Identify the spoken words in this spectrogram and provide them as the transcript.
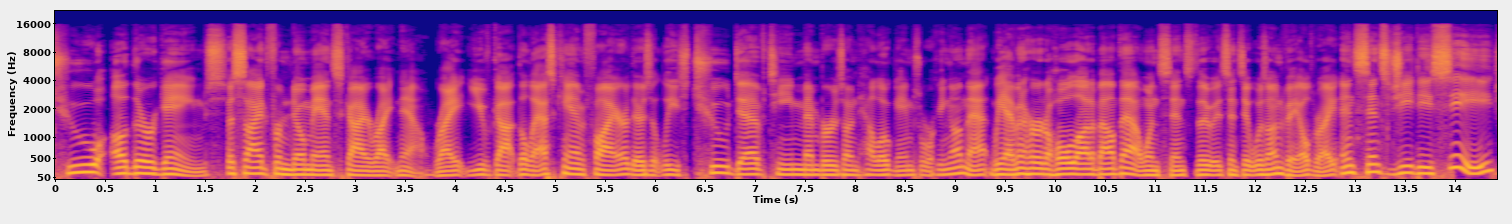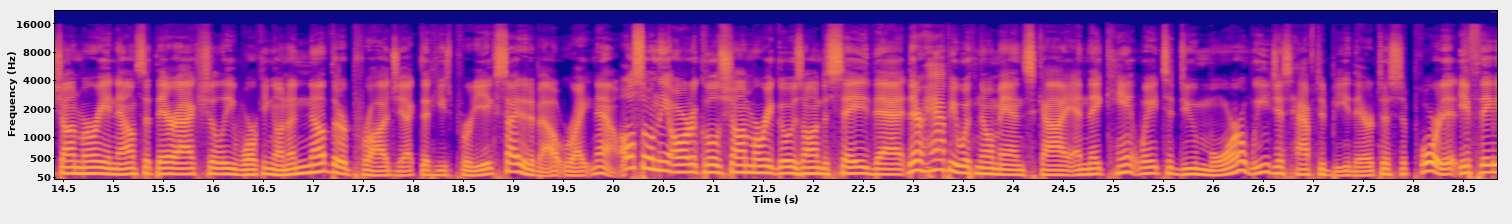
two other games aside from No Man's Sky right now, right? You've got The Last Campfire. There's at least two dev team members on Hello Games working on that. We haven't heard a whole lot about that one since the since it was unveiled, right? And since GDC, Sean Murray announced that they're actually working on another project that he's pretty excited about right now. Also in the article, Sean Murray goes on to say that they're happy with No Man's Sky and they can't wait to do more. We just have to be there to support it if they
